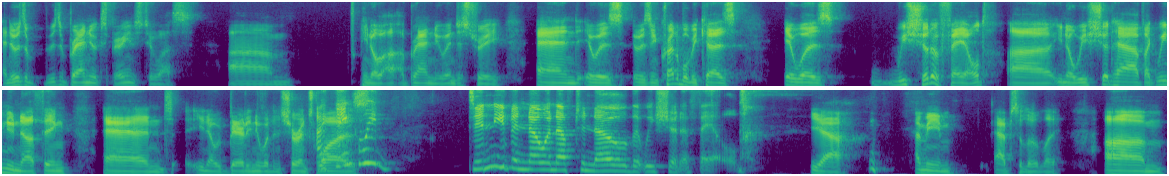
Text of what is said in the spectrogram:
and it was a it was a brand new experience to us. Um, you know, a, a brand new industry, and it was it was incredible because it was we should have failed. Uh, you know, we should have like we knew nothing, and you know, we barely knew what insurance was. I think we didn't even know enough to know that we should have failed. yeah, I mean, absolutely. Um,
